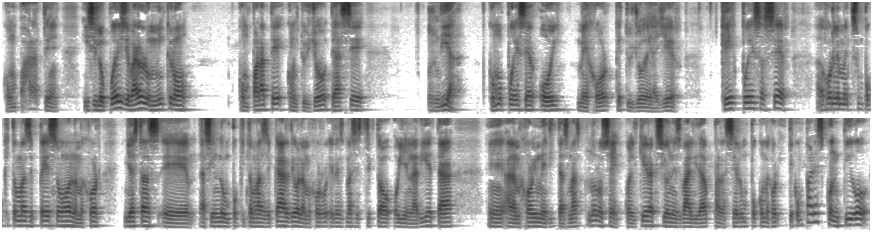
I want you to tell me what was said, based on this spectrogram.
Compárate. Y si lo puedes llevar a lo micro, compárate con tu yo de hace un día. ¿Cómo puede ser hoy mejor que tu yo de ayer? ¿Qué puedes hacer? A lo mejor le metes un poquito más de peso, a lo mejor ya estás eh, haciendo un poquito más de cardio, a lo mejor eres más estricto hoy en la dieta, eh, a lo mejor hoy meditas más, no lo sé, cualquier acción es válida para ser un poco mejor y te compares contigo,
